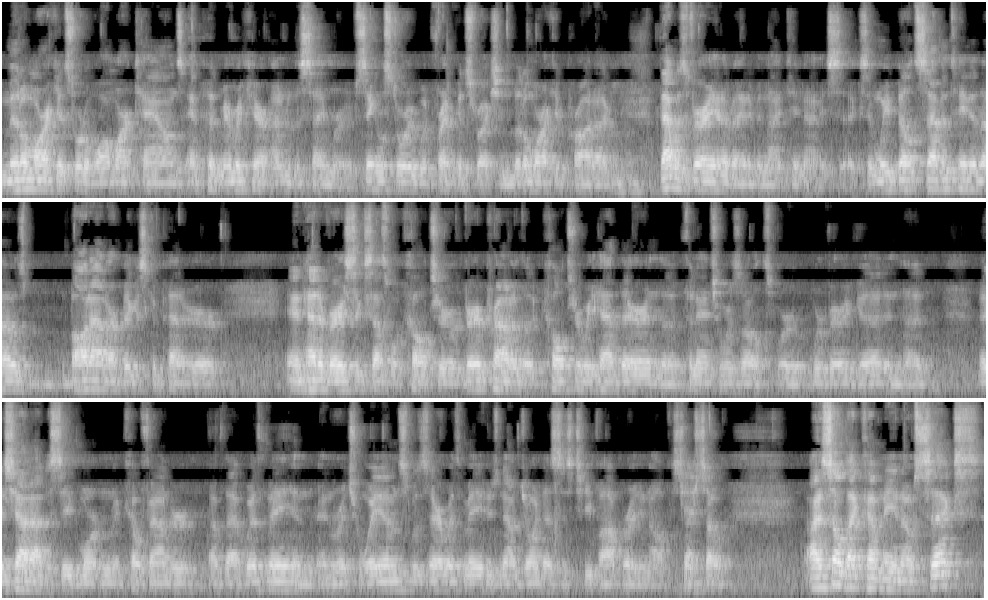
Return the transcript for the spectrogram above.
middle market sort of Walmart towns and put memory care under the same roof. Single story wood frame construction, middle market product. Mm-hmm. That was very innovative in 1996. And we built 17 of those, bought out our biggest competitor, and had a very successful culture. Very proud of the culture we had there, and the financial results were, were very good. And uh, a shout out to Steve Morton, the co-founder of that with me, and, and Rich Williams was there with me, who's now joined us as chief operating officer. Okay. So I sold that company in 06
